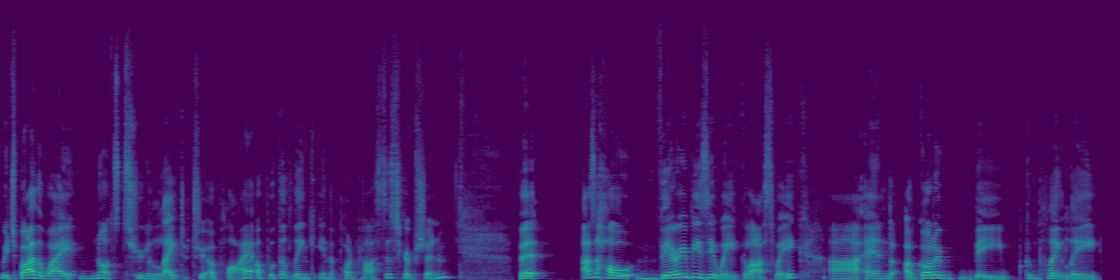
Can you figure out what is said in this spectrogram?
which, by the way, not too late to apply. I'll put the link in the podcast description. But as a whole, very busy week last week, uh, and I've got to be completely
